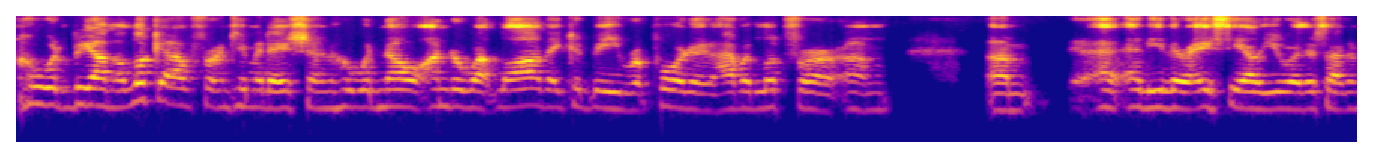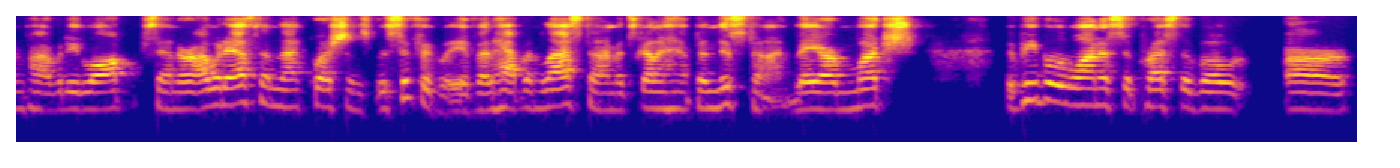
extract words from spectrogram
who would be on the lookout for intimidation, who would know under what law they could be reported. I would look for um, um, at, either ACLU or the Southern Poverty Law Center. I would ask them that question specifically. If it happened last time, it's going to happen this time. They are much, the people who want to suppress the vote are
